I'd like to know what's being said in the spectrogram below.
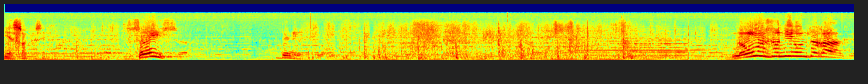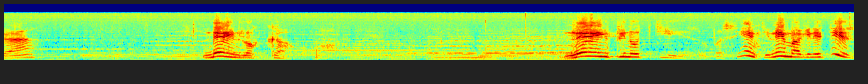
E é só que eu sei. Só isso? Bem. Não uso nenhum droga, hein? nem local, Nem hipnotizo o paciente, nem magnetizo.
